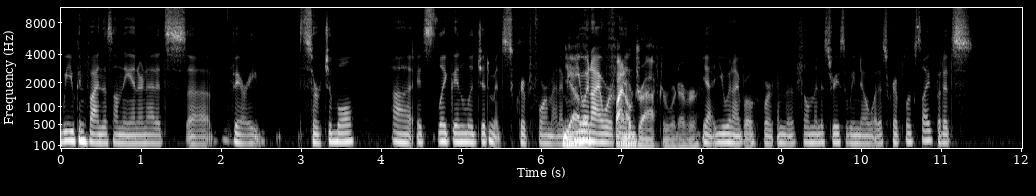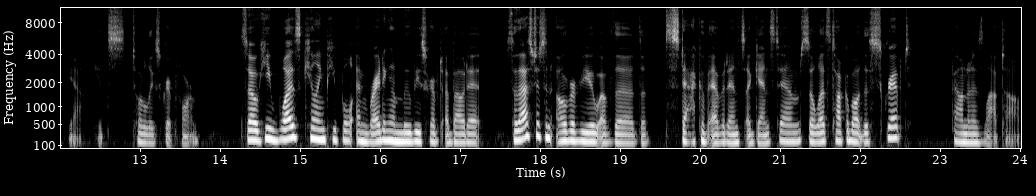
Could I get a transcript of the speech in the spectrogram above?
You can find this on the internet. It's uh, very searchable. Uh, it's like in legitimate script format. I mean, you like and I work final in, draft or whatever. Yeah, you and I both work in the film industry, so we know what a script looks like. But it's yeah, it's totally script form. So he was killing people and writing a movie script about it. So that's just an overview of the the stack of evidence against him. So let's talk about the script found on his laptop.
